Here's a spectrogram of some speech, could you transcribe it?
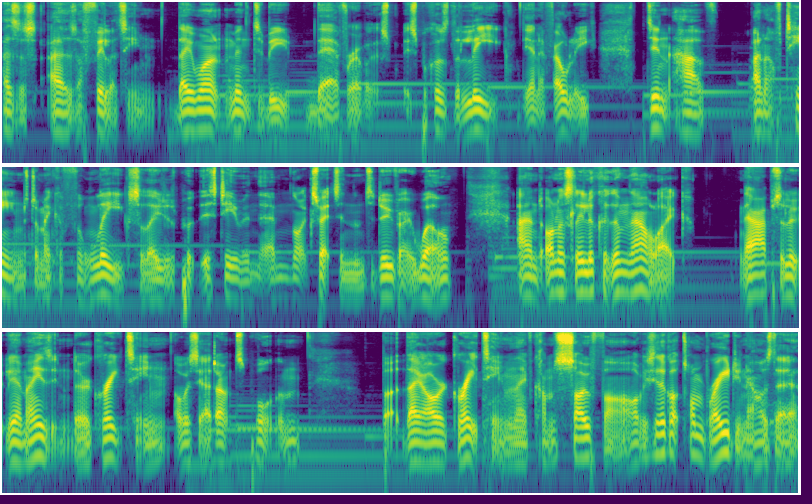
as a, as a filler team. They weren't meant to be there forever. It's, it's because the league, the NFL league, didn't have enough teams to make a full league, so they just put this team in there, not expecting them to do very well. And honestly, look at them now. Like they're absolutely amazing. They're a great team. Obviously, I don't support them, but they are a great team and they've come so far. Obviously, they've got Tom Brady now as their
